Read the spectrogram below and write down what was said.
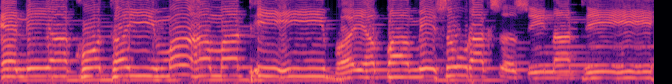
એની આંખો થઈ મહામાઠી, ભય પામી સૌ રાક્ષસી નાઠી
